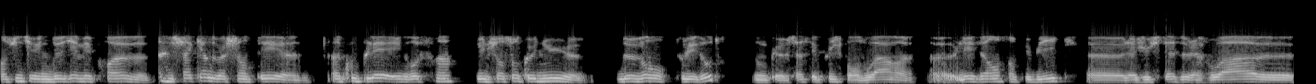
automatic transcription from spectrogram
Ensuite, il y a une deuxième épreuve. Chacun doit chanter euh, un couplet et une refrain d'une chanson connue euh, devant tous les autres. Donc euh, ça c'est plus pour voir euh, l'aisance en public, euh, la justesse de la voix, euh,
